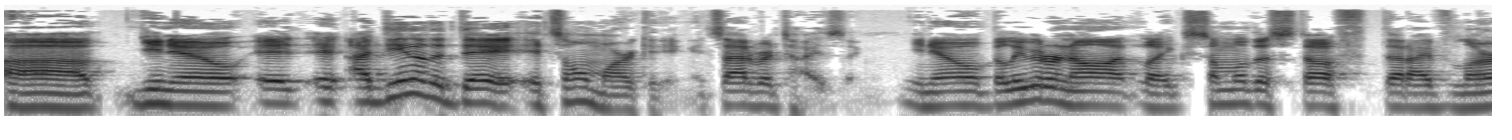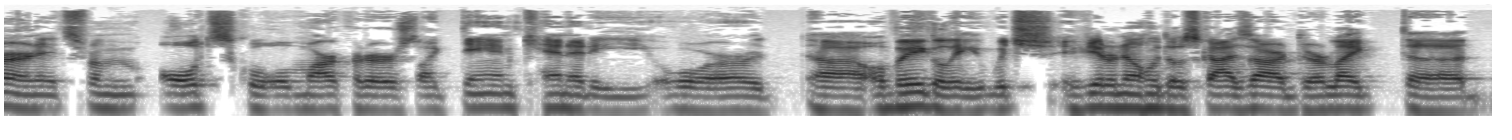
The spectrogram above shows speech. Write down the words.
Uh, you know, it, it, at the end of the day, it's all marketing, it's advertising. You know, believe it or not, like some of the stuff that I've learned, it's from old school marketers like Dan Kennedy or uh, Ogilvy, which, if you don't know who those guys are, they're like the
